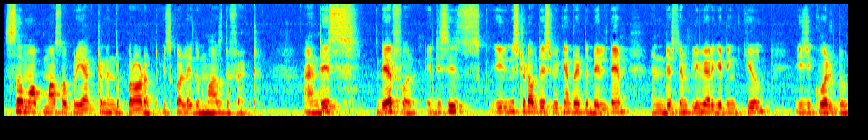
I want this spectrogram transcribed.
sum of mass of reactant and the product is called as the mass defect. And this therefore this is instead of this we can write the delta m and simply we are getting q is equal to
